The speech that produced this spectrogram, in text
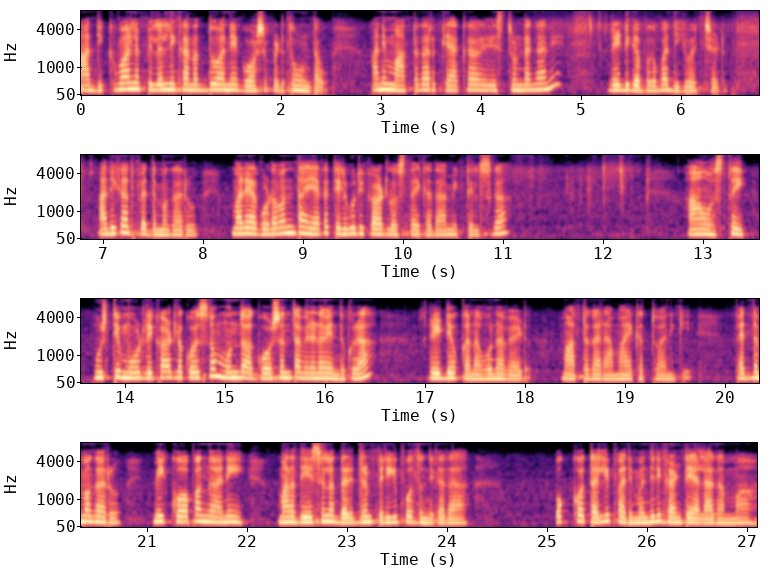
ఆ దిక్కుమాలిన పిల్లల్ని కనొద్దు అనే ఘోష పెడుతూ ఉంటావు. అని మా అత్తగారు కేక వేస్తుండగానే రెడ్డి గబగబా దిగి వచ్చాడు అది కాదు పెద్దమ్మగారు మరి ఆ గొడవంతా అయ్యాక తెలుగు రికార్డులు వస్తాయి కదా మీకు తెలుసుగా? ఆ వస్తాయి. ముష్టి మూడు రికార్డుల కోసం ముందు ఆ ఘోషంతా వినడం ఎందుకురా? రెడ్డి ఒక నవ్వు నవ్వాడు మా అత్తగారి అమాయకత్వానికి. పెద్దమ్మగారు మీ కోపం కానీ మన దేశంలో దరిద్రం పెరిగిపోతుంది కదా. ఒక్కో తల్లి పది మందిని కంటే ఎలాగమ్మా?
